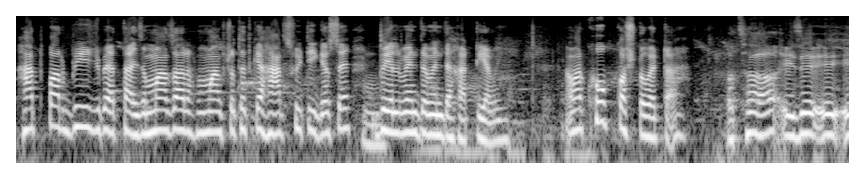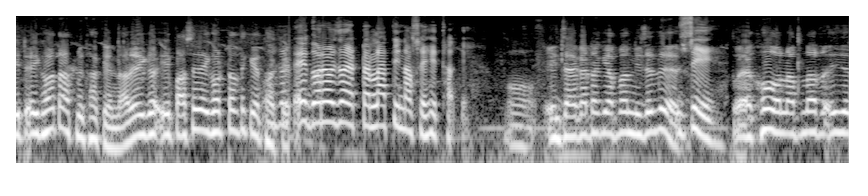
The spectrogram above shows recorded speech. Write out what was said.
হাত পার বিষ ব্যথা এই যে মাজার মাংস থেকে হাত ছুটে গেছে বেল বেঁধে বেঁধে হাঁটি আমি। আমার খুব কষ্ট এটা। আচ্ছা এই যে এই- ঘরটা আপনি থাকেন আর এই পাশের এই ঘরটাতে কে থাকে? এই ঘরে ওই যে একটা লাতিন আছে হে থাকে। এই জায়গাটা কি আপনার নিজেদের? তো এখন আপনার এই যে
